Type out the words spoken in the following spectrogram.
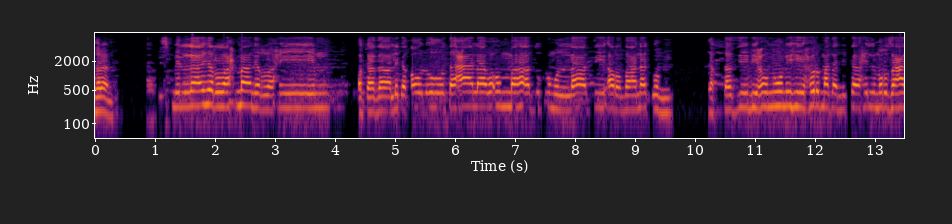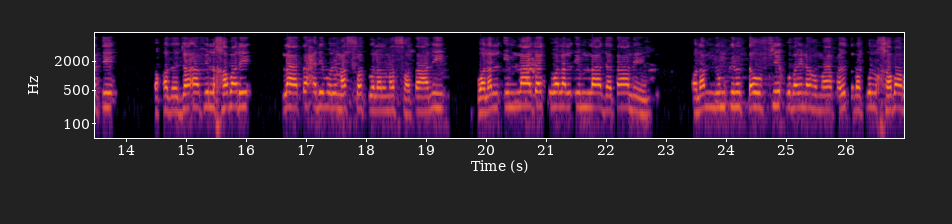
ধরেন بسم الله الرحمن الرحيم وكذلك قوله تعالى وأمهاتكم اللاتي أرضعنكم يقتزي بعمومه حرمة نكاح المرزعة وقد جاء في الخبر لا تحرم المصة ولا المصتان ولا الإملاجة ولا الإملاجتان ولم يمكن التوفيق بينهما فيترك الخبر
